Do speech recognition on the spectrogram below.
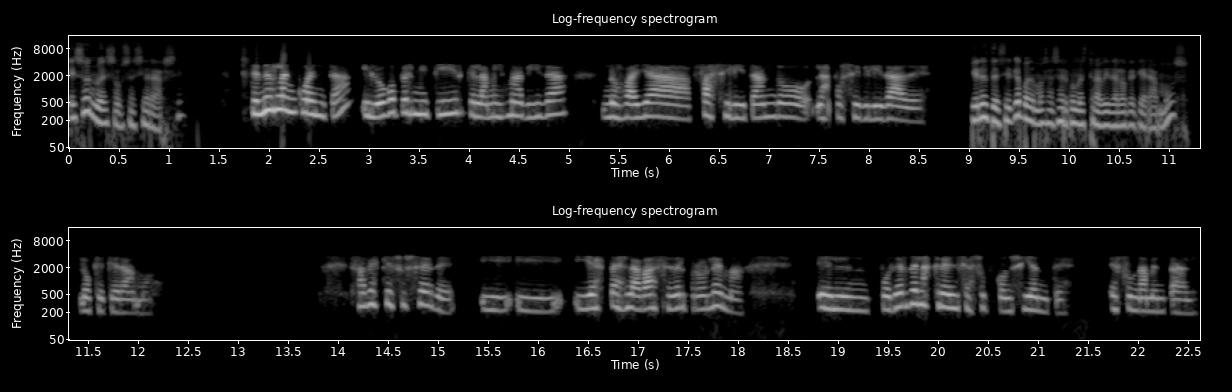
¿Eso no es obsesionarse? Tenerla en cuenta y luego permitir que la misma vida nos vaya facilitando las posibilidades. ¿Quieres decir que podemos hacer con nuestra vida lo que queramos? Lo que queramos. ¿Sabes qué sucede? Y, y esta es la base del problema. El poder de las creencias subconscientes es fundamental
